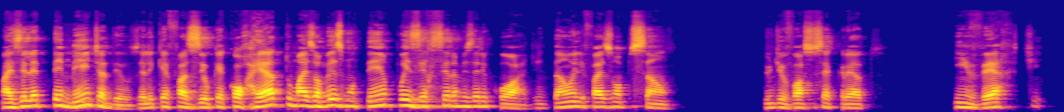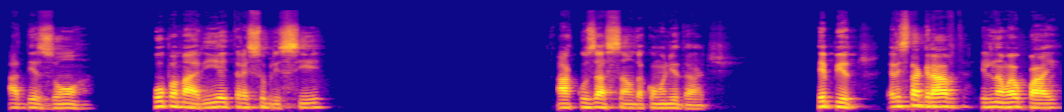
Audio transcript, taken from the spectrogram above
Mas ele é temente a Deus, ele quer fazer o que é correto, mas ao mesmo tempo exercer a misericórdia. Então ele faz uma opção de um divórcio secreto inverte a desonra, poupa Maria e traz sobre si a acusação da comunidade. Repito, ela está grávida, ele não é o pai,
